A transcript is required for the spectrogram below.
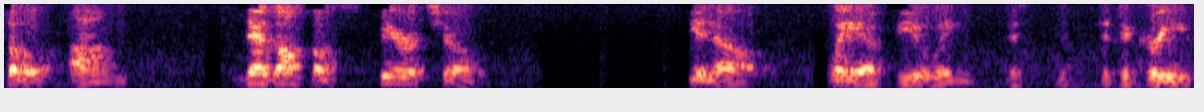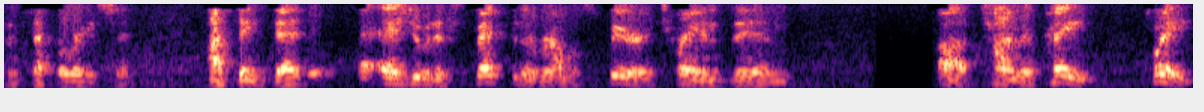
So um, there's also a spiritual, you know, way of viewing the, the degrees of separation. I think that, as you would expect in the realm of spirit, transcends uh, time and pace, place.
